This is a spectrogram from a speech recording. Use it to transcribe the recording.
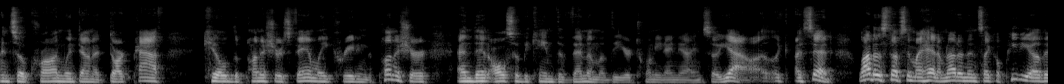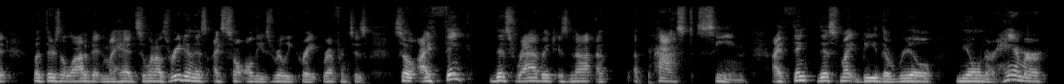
And so Kron went down a dark path, killed the Punisher's family, creating the Punisher, and then also became the Venom of the year 2099. So yeah, like I said, a lot of the stuff's in my head. I'm not an encyclopedia of it, but there's a lot of it in my head. So when I was reading this, I saw all these really great references. So I think this Ravage is not a a past scene. I think this might be the real Mjolnir hammer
